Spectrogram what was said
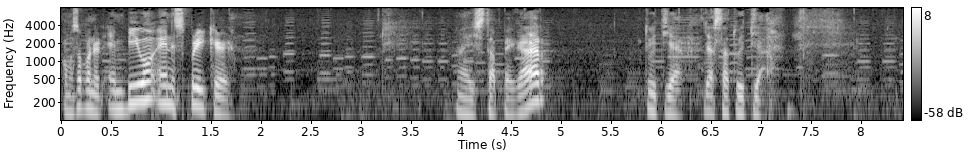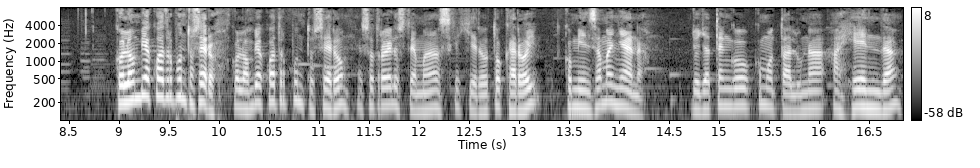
Vamos a poner en vivo en Spreaker. Ahí está pegar tuitear, ya está tuiteado. Colombia 4.0. Colombia 4.0 es otro de los temas que quiero tocar hoy. Comienza mañana. Yo ya tengo como tal una agenda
